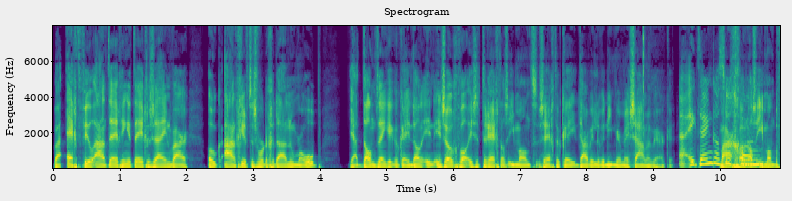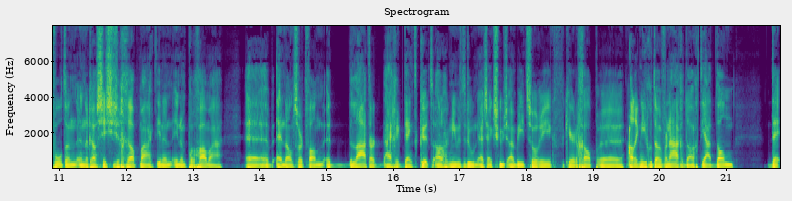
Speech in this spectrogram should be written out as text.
waar echt veel aantijgingen tegen zijn, waar ook aangiftes worden gedaan, noem maar op. Ja, dan denk ik, oké, dan in, in zo'n geval is het terecht als iemand zegt, oké, daar willen we niet meer mee samenwerken. Nou, ik denk dat maar gewoon, gewoon als iemand bijvoorbeeld een, een racistische grap maakt in een, in een programma, eh, en dan soort van het later eigenlijk denkt, kut, had ik niet moeten doen, en zijn excuus aanbiedt, sorry, ik verkeerde grap, eh, had ik niet goed over nagedacht. Ja, dan, de-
